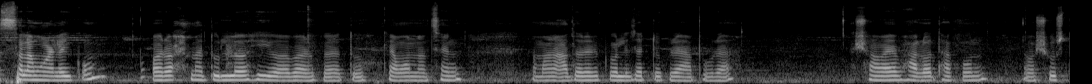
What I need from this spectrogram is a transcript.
আসসালামু আলাইকুম। ওরহমতুল্লাহি ওবরকাত কেমন আছেন আমার আদরের কলেজার টুকরা আপুরা? সবাই ভালো থাকুন ও সুস্থ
